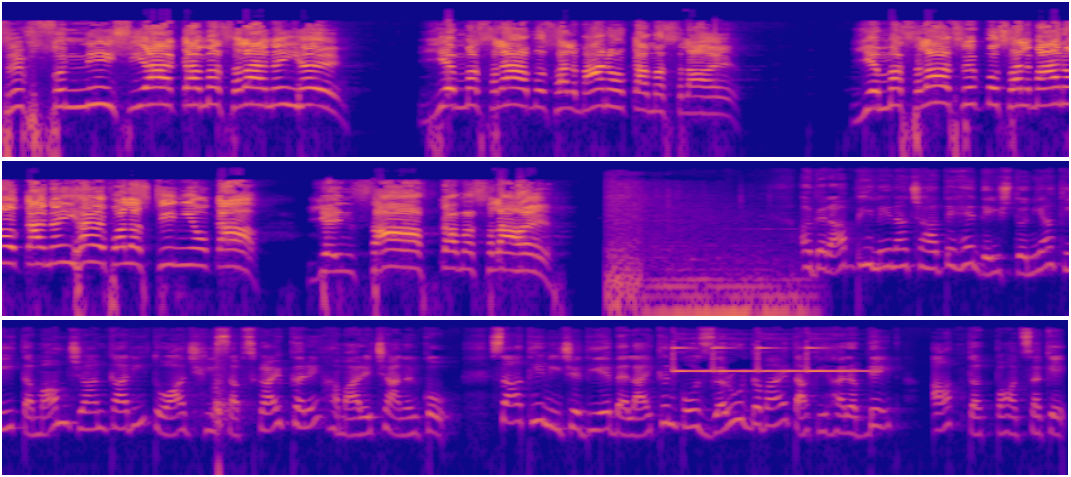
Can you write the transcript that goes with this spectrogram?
सिर्फ़ सुन्नी शिया का मसला नहीं है, ये मसला मुसलमानों का मसला है। ये मसला सिर्फ़ मुसलमानों का नहीं है, फलस्तीनियों का। ये इंसाफ का मसला है। अगर आप भी लेना चाहते हैं देश दुनिया की तमाम जानकारी तो आज ही सब्सक्राइब करें हमारे चैनल को। साथ ही नीचे दिए बेल आइकन को ज़रूर दबाएँ ताकि हर अपडेट आप तक पहुँच सके।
